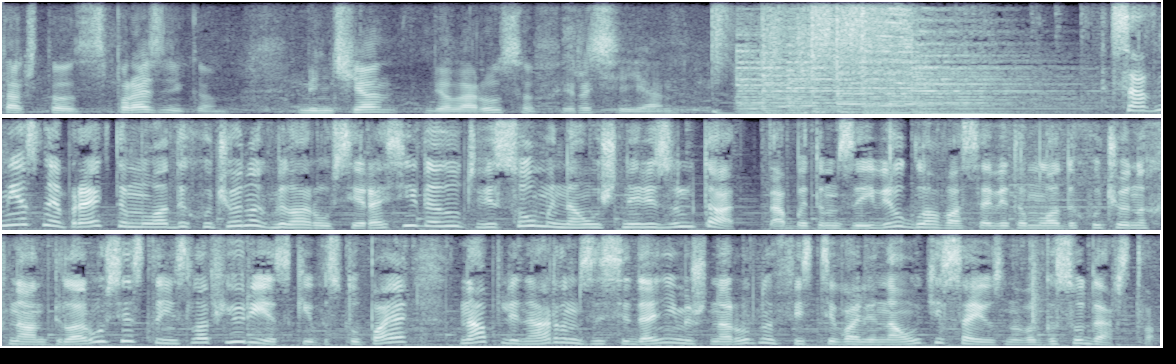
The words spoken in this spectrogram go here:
Так что с праздником минчан, белорусов и россиян. Совместные проекты молодых ученых Беларуси и России дадут весомый научный результат. Об этом заявил глава Совета молодых ученых НАН Беларуси Станислав Юрецкий, выступая на пленарном заседании Международного фестиваля науки союзного государства.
